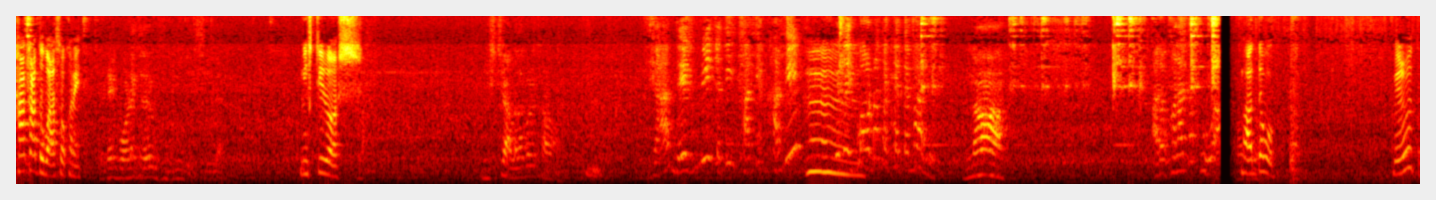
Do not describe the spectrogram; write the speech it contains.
ফাঁকা তো বাস ওখানে। মিষ্টি রস। মিষ্টি আলাদা করে খাওয়া যা দেখবি যদি থাকে খাবি। হুম। বড়টা খেতে পারবে। না। আর ওখানে তো ভাত দেবো? বেরোবো তো?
